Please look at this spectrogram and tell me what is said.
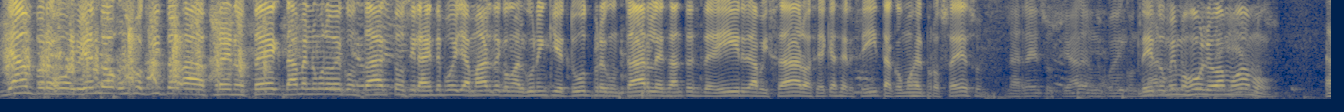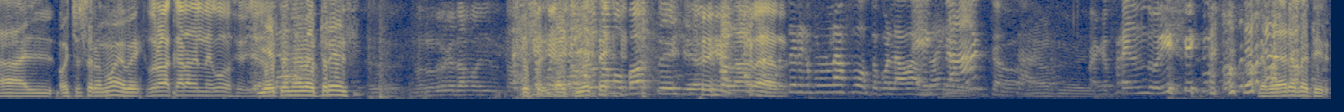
Jan, pero volviendo un poquito a Frenotec, dame el número de contacto, si la gente puede llamarte con alguna inquietud, preguntarles antes de ir, avisar o si hay que hacer cita, cómo es el proceso. Las redes sociales donde pueden encontrar. Di tú mismo, Julio, vamos, vamos. Al 809 Tú eres la cara del negocio ya. 793 67 Sí, claro. Tienes que poner una foto con la banda. ahí. Exacto. Para que frenen durísimo. Le voy a repetir,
